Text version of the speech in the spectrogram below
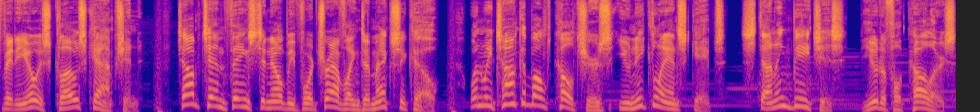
video is closed captioned. Top 10 things to know before traveling to Mexico. When we talk about cultures, unique landscapes, stunning beaches, beautiful colors,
